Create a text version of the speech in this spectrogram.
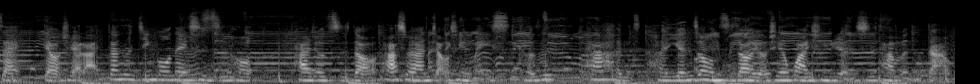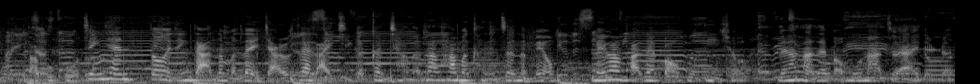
再掉下来。但是经过那次之后，他就知道，他虽然侥幸没死，可是他很很严重知道有些外星人是他们打不赢的。今天都已经打那么累，假如再来几个更强的，那他们可能真的没有没办法再保护地球，没办法再保护他最爱的人，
